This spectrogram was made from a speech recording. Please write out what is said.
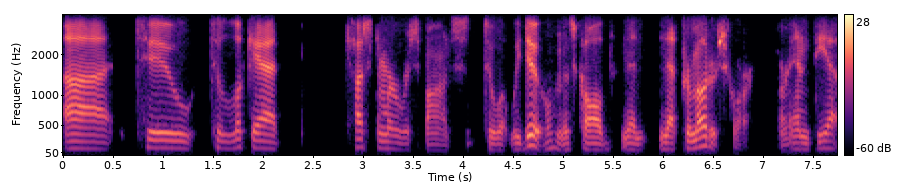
uh, to to look at customer response to what we do, and it's called the Net Promoter Score or NPS.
